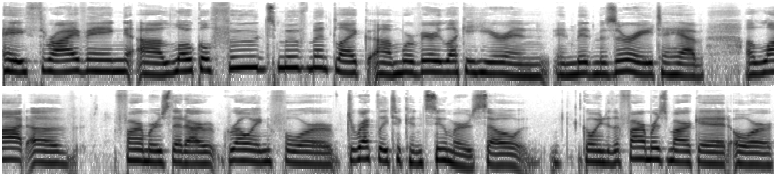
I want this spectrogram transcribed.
a thriving uh, local foods movement? Like, um, we're very lucky here in, in mid Missouri to have a lot of farmers that are growing for directly to consumers. So, going to the farmers market or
